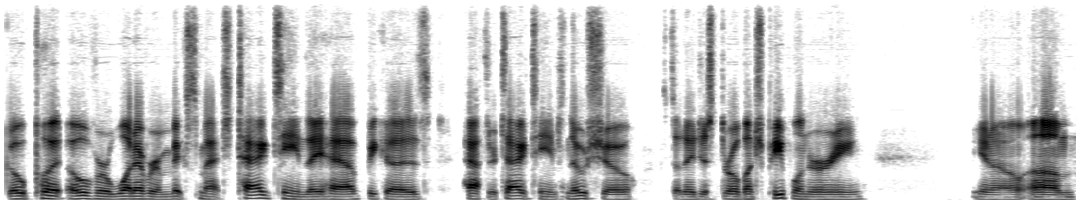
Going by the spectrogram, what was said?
go put over whatever mixed match tag team they have because half their tag teams no show. So they just throw a bunch of people in the ring. You know, um,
